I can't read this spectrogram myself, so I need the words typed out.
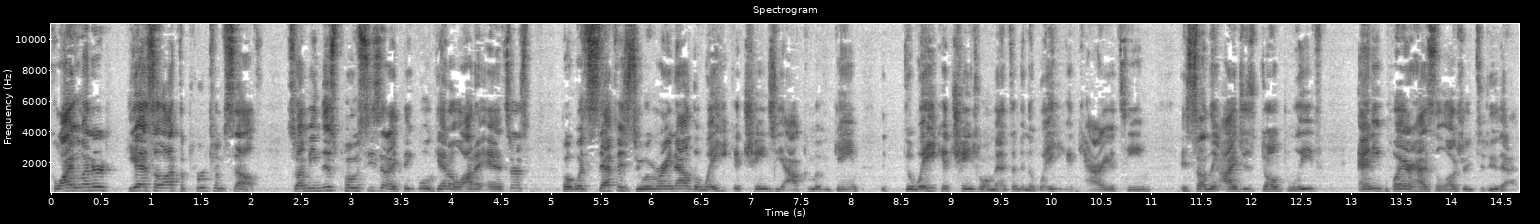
Kawhi Leonard, he has a lot to prove himself. So, I mean, this postseason, I think we'll get a lot of answers. But what Steph is doing right now, the way he could change the outcome of a game, the way he could change momentum, and the way he could carry a team is something I just don't believe any player has the luxury to do that.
